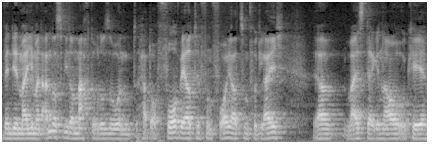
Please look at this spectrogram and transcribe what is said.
wenn den mal jemand anders wieder macht oder so und hat auch Vorwerte vom Vorjahr zum Vergleich, ja, weiß der genau, okay,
